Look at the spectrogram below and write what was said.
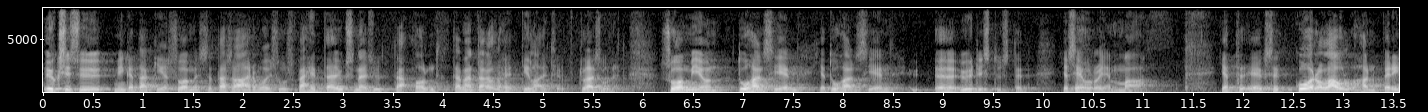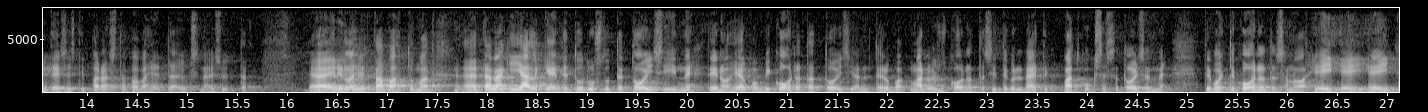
yksi syy, minkä takia Suomessa tasa-arvoisuus vähentää yksinäisyyttä, on tämän tällaiset tilaisuudet. Suomi on tuhansien ja tuhansien yhdistysten ja seurojen maa. Ja se kuorolauluhan perinteisesti paras tapa vähentää yksinäisyyttä. Erilaiset tapahtumat. Tämänkin jälkeen te tutustutte toisiinne, teidän on helpompi kohdata toisiaan, teillä on mahdollisuus kohdata sitten, kun te näette matkuksessa toisenne, te voitte kohdata sanoa hei, hei, hei,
